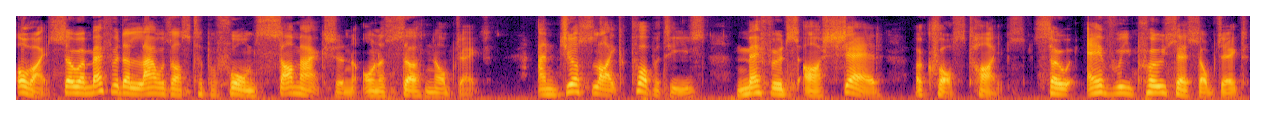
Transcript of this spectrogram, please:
Alright, so a method allows us to perform some action on a certain object. And just like properties, methods are shared across types. So every process object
